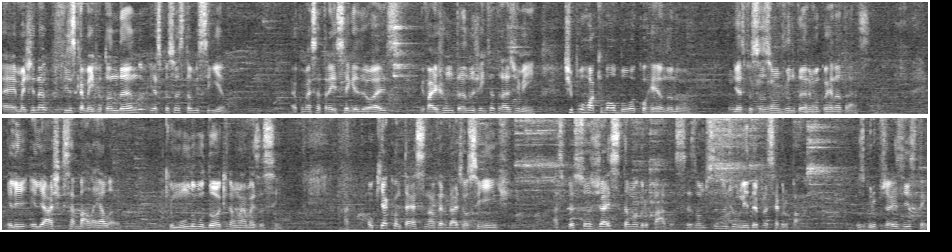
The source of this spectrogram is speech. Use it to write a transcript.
É, imagina fisicamente, eu estou andando e as pessoas estão me seguindo. Aí eu começo a atrair seguidores e vai juntando gente atrás de mim. Tipo o Rock Balboa correndo no. E as pessoas vão juntando e vão correndo atrás. Ele, ele acha que isso é balela, que o mundo mudou, que não é mais assim. O que acontece, na verdade, é o seguinte: as pessoas já estão agrupadas. Vocês não precisam de um líder para se agrupar. Os grupos já existem.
